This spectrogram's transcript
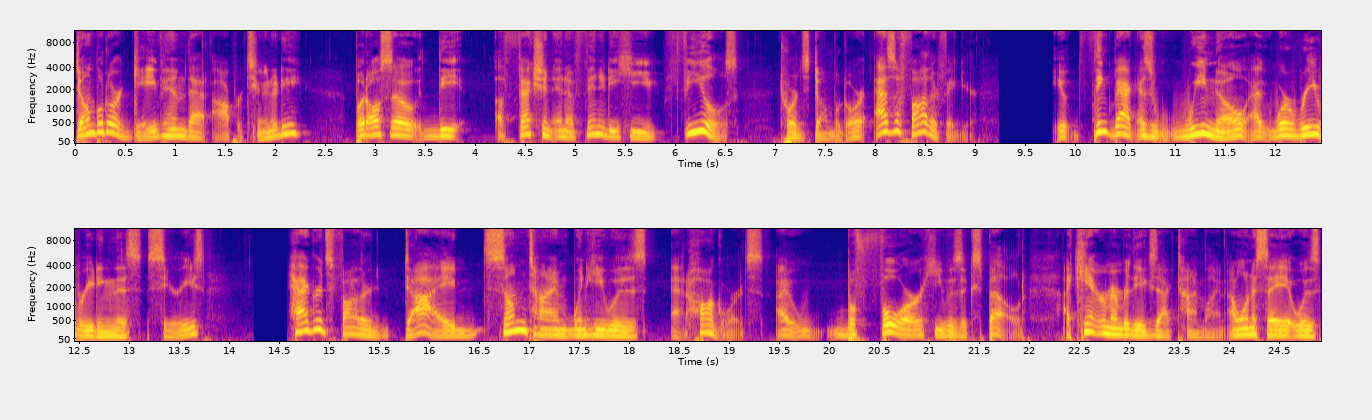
Dumbledore gave him that opportunity, but also the affection and affinity he feels towards Dumbledore as a father figure think back as we know, we're rereading this series. Hagrid's father died sometime when he was at Hogwarts, I, before he was expelled. I can't remember the exact timeline. I want to say it was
